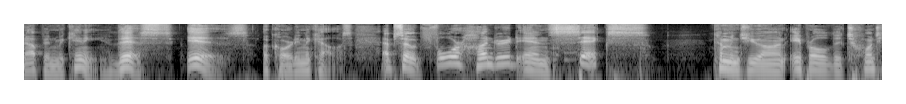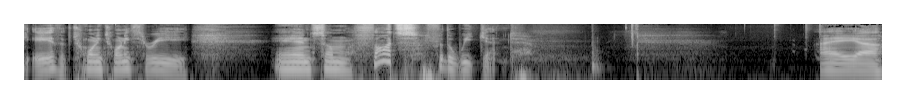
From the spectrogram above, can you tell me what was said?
up in McKinney, this is According to Callus, episode 406, coming to you on April the 28th of 2023, and some thoughts for the weekend. I uh,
